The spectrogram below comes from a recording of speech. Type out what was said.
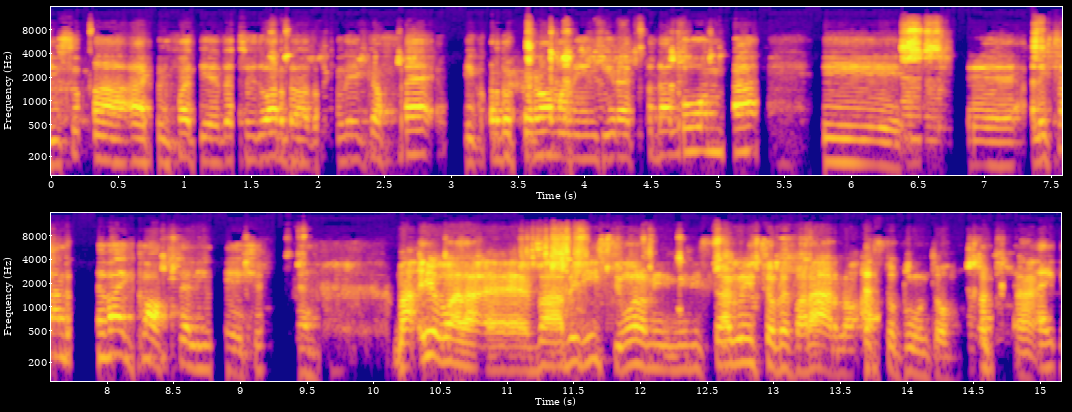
insomma, ecco, infatti adesso Edoardo è andato a prendere il caffè, ricordo che Roman è in diretta da Londra e eh, Alessandro come va il cocktail invece? Ma io guarda, eh, va benissimo, ora mi, mi distrago e inizio a prepararlo a sto punto. Eh,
